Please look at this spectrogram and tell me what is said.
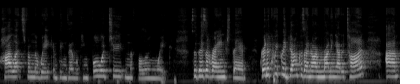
highlights from the week and things they're looking forward to in the following week. So there's a range there. I'm going to quickly jump because I know I'm running out of time. Um,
